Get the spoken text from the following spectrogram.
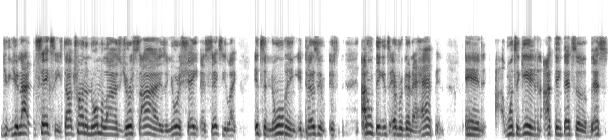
you, you're not sexy. Stop trying to normalize your size and your shape as sexy. Like it's annoying. It doesn't it's i don't think it's ever gonna happen. And uh, once again i think that's a that's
